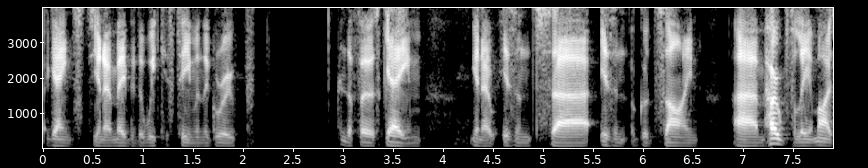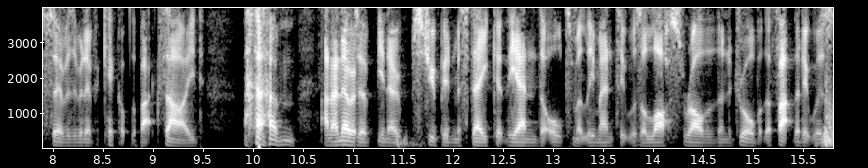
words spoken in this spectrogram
against you know maybe the weakest team in the group in the first game, you know, isn't uh, isn't a good sign. Um, hopefully, it might serve as a bit of a kick up the backside. Um, and I know it's a you know stupid mistake at the end that ultimately meant it was a loss rather than a draw. But the fact that it was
